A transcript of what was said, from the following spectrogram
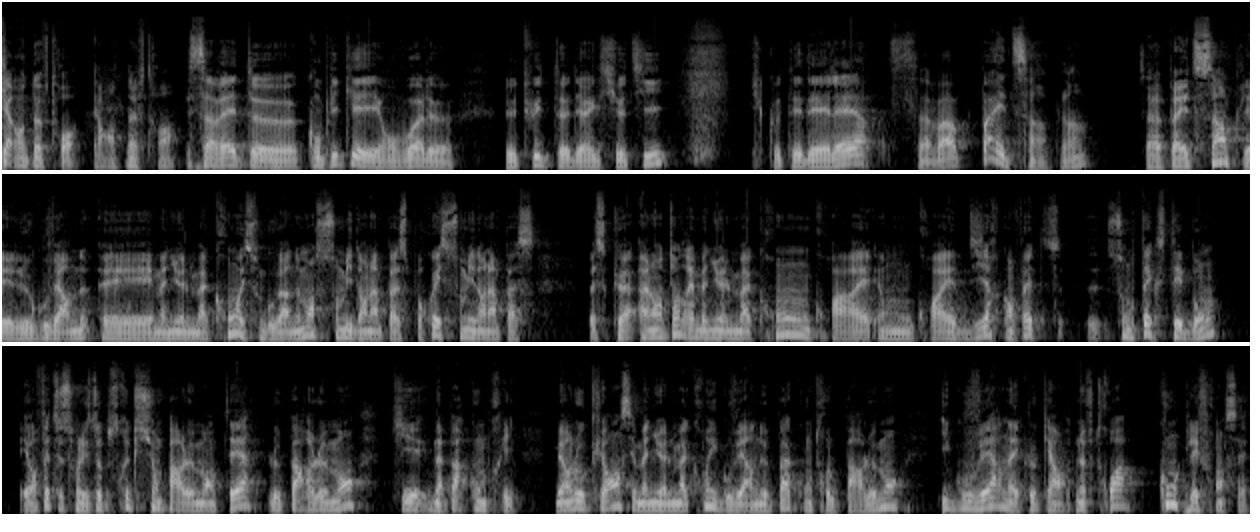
49-3. 49-3. Ça va être euh, compliqué. On voit le, le tweet d'Eric Ciotti du côté des LR, ça va pas être simple. Hein. Ça va pas être simple et, Emmanuel Macron et son gouvernement se sont mis dans l'impasse. Pourquoi ils se sont mis dans l'impasse? Parce qu'à l'entendre Emmanuel Macron, on croirait, on croirait dire qu'en fait son texte est bon Et en fait, ce sont les obstructions parlementaires, le Parlement, qui n'a pas compris. Mais en l'occurrence, Emmanuel Macron, il ne gouverne pas contre le Parlement, il gouverne avec le 49-3 contre les Français.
